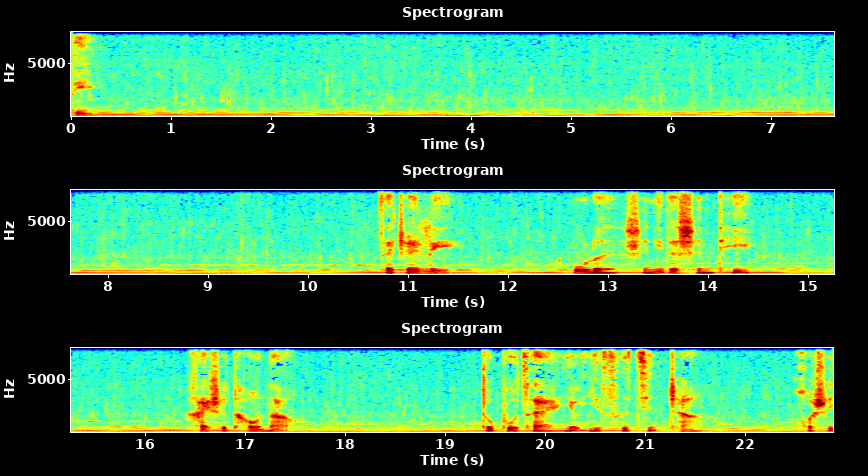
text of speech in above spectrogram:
地。在这里，无论是你的身体还是头脑，都不再有一丝紧张或是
